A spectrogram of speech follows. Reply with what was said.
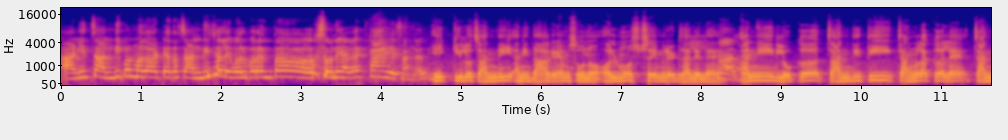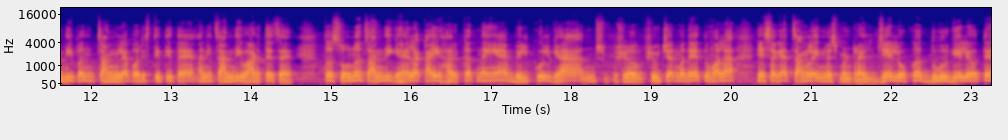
आणि चांदी पण मला वाटते आता चांदीच्या लेवलपर्यंत सोनं यायला काय हे सांगाल? एक किलो चांदी आणि दहा ग्रॅम सोनं ऑलमोस्ट सेम रेट झालेलं आहे. आणि लोक चांदी ती चांगला कल आहे चांदी पण चांगल्या परिस्थितीत आहे आणि चांदी वाढतेच आहे. तर सोनं चांदी घ्यायला काही हरकत नाही आहे. बिलकुल घ्या फ्यु- फ्युचरमध्ये तुम्हाला हे सगळ्यात चांगलं इन्व्हेस्टमेंट राहील जे लोक दूर गेले होते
